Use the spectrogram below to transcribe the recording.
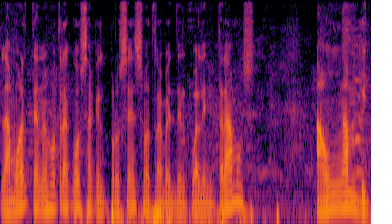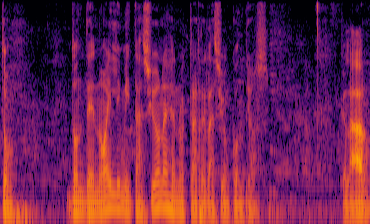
La muerte no es otra cosa que el proceso a través del cual entramos a un ámbito donde no hay limitaciones en nuestra relación con Dios. Claro,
